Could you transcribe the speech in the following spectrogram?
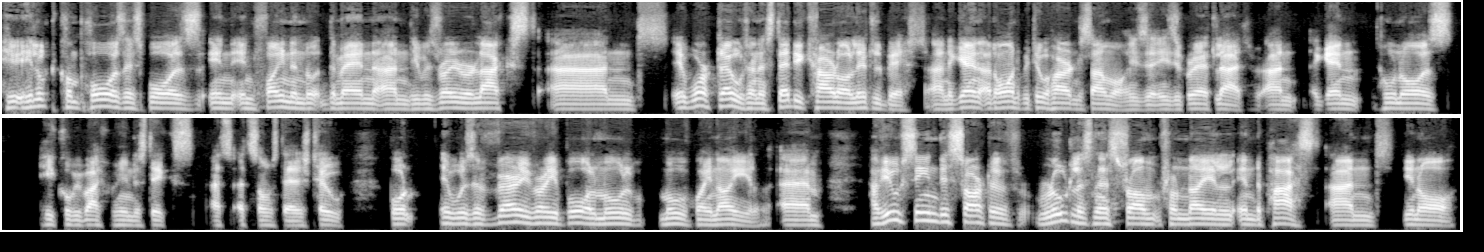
he, he looked composed, I suppose, in, in finding the men, and he was very relaxed, and it worked out, and it steadied Carlow a little bit. And again, I don't want to be too hard on Samo. He's a, he's a great lad, and again, who knows, he could be back between the sticks at, at some stage too. But it was a very very bold move move by Niall. Um, have you seen this sort of ruthlessness from from Niall in the past? And you know,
